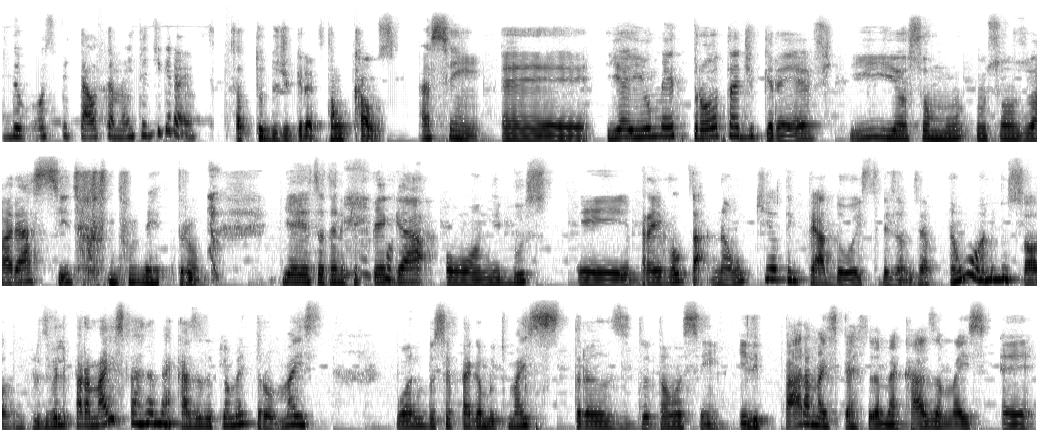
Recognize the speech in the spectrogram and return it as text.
do hospital também tá de greve. Tá tudo de greve, tá um caos. Assim, é... e aí o metrô tá de greve e eu sou, eu sou um usuário assíduo do metrô. E aí eu tô tendo que pegar ônibus é, para ir voltar. Não que eu tenho que pegar dois, três ônibus, é um ônibus só. Inclusive, ele para mais perto da minha casa do que o metrô, mas o ônibus você pega muito mais trânsito. Então, assim, ele para mais perto da minha casa, mas é,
